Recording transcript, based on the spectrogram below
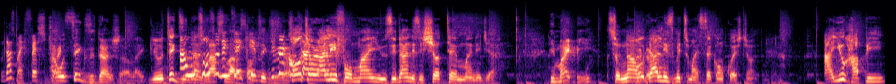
that's my first choice. I would take Zidane, Sha. Like You would take I would Zidane. totally Last take laps, I'll him. take The Zidane. Culturally, for Man U, Zidane is a short-term manager. he might be. So now that leads me to my second question: Are you happy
